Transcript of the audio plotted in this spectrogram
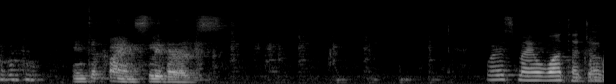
into fine slivers. Where's my water jug?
